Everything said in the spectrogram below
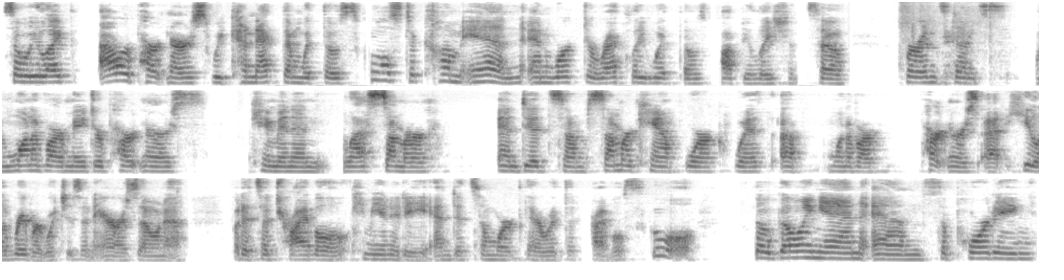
So we like our partners, we connect them with those schools to come in and work directly with those populations. So, for instance, one of our major partners came in, in last summer and did some summer camp work with uh, one of our partners at Gila River, which is in Arizona, but it's a tribal community, and did some work there with the tribal school. So going in and supporting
